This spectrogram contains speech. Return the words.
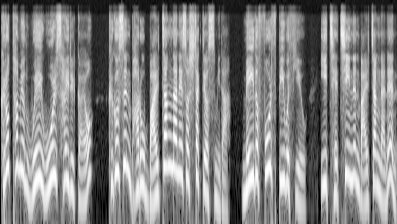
그렇다면 왜 5월 4일일까요? 그것은 바로 말장난에서 시작되었습니다. May the 4th be with you. 이 재치 있는 말장난은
